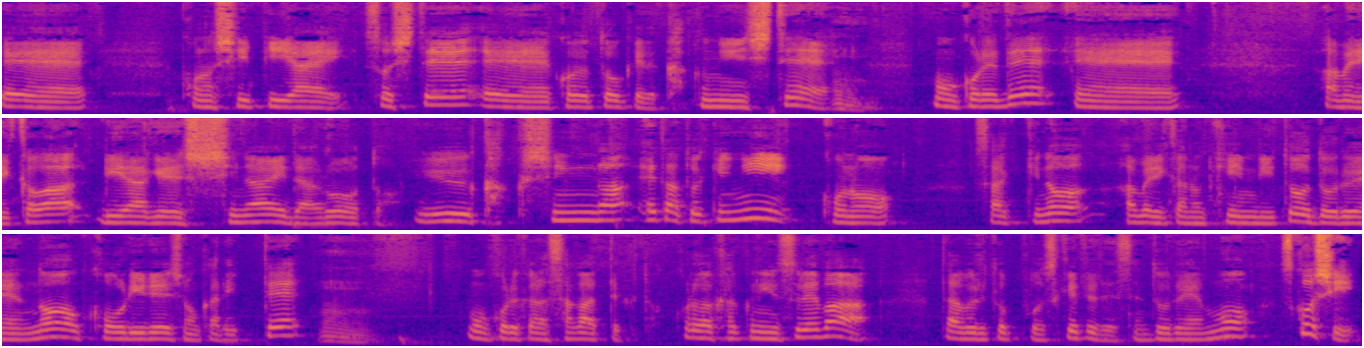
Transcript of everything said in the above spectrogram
えー、この CPI、そして、えー、雇用統計で確認して、うん、もうこれで、えー、アメリカは利上げしないだろうという確信が得たときに、このさっきのアメリカの金利とドル円のコーリレーションからいって、うん、もうこれから下がっていくと、これが確認すれば、ダブルトップをつけてですね、ドル円も少し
